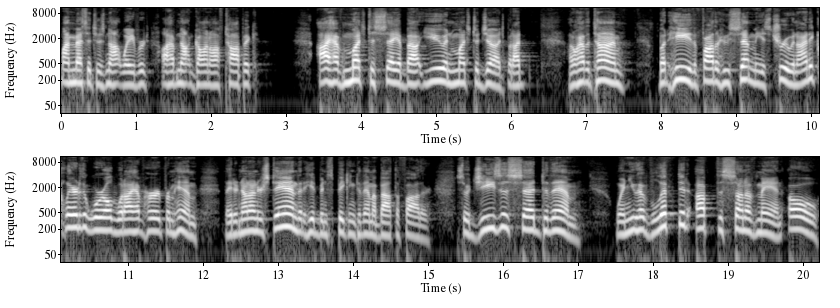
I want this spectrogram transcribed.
My message has not wavered. I have not gone off topic. I have much to say about you and much to judge, but I, I don't have the time. But he, the Father who sent me, is true, and I declare to the world what I have heard from him. They did not understand that he had been speaking to them about the Father. So Jesus said to them, When you have lifted up the Son of Man, oh,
